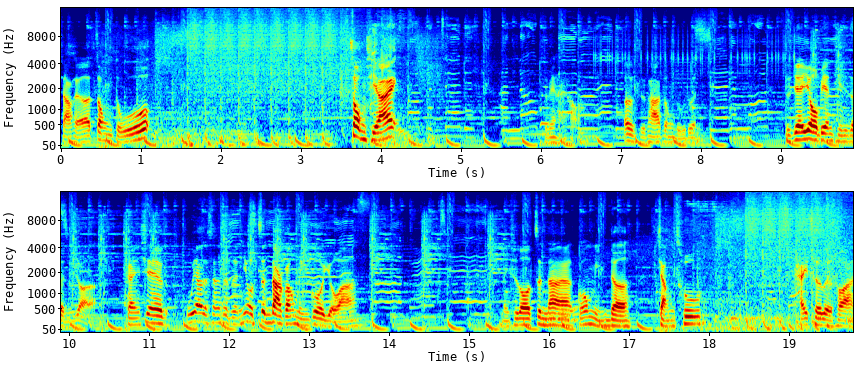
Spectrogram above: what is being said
下回合中毒，中起来！还好，二十趴中毒盾，直接右边停忍就好了。感谢乌鸦的三色针，你有正大光明过有啊？每次都正大光明的讲出开车的话，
